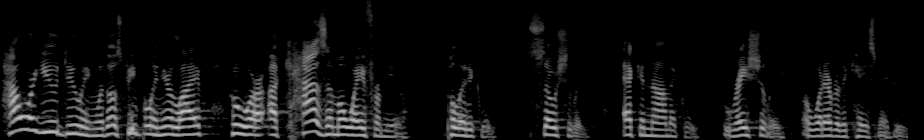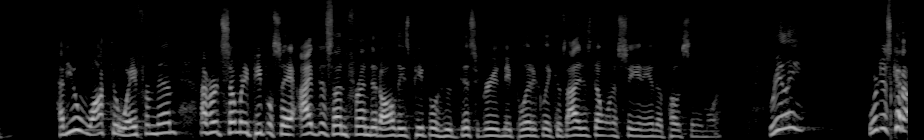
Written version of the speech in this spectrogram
how are you doing with those people in your life who are a chasm away from you politically, socially, economically, racially, or whatever the case may be? Have you walked away from them? I've heard so many people say, I've just unfriended all these people who disagree with me politically because I just don't want to see any of their posts anymore. Really? We're just going to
